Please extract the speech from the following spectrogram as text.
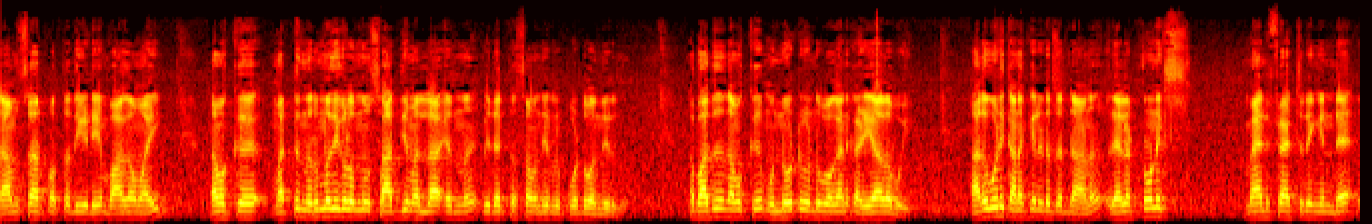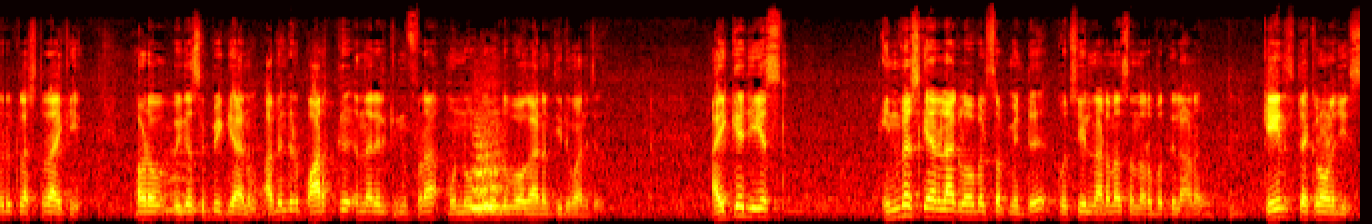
രാംസാർ പദ്ധതിയുടെയും ഭാഗമായി നമുക്ക് മറ്റ് നിർമ്മിതികളൊന്നും സാധ്യമല്ല എന്ന് വിദഗ്ധ സമിതി റിപ്പോർട്ട് വന്നിരുന്നു. അപ്പോൾ അത് നമുക്ക് മുന്നോട്ട് കൊണ്ടുപോകാൻ കഴിയാതെ പോയി. അതുകൂടി കണക്കിലെടുത്തിട്ടാണ് ഒരു ഇലക്ട്രോണിക്സ് മാനുഫാക്ചറിങ്ങിന്റെ ഒരു ക്ലസ്റ്ററാക്കി അവിടെ വികസിപ്പിക്കാനും അതിന്റെ ഒരു പാർക്ക് എന്ന നിലയിൽ ഇൻഫ്ര മുന്നോട്ട് കൊണ്ടുപോകാനും തീരുമാനിച്ചത്. I K G S invest Kerala global summit കൊച്ചിയിൽ നടന്ന സന്ദർഭത്തിലാണ് കെയ്ൻസ് ടെക്നോളജീസ്.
